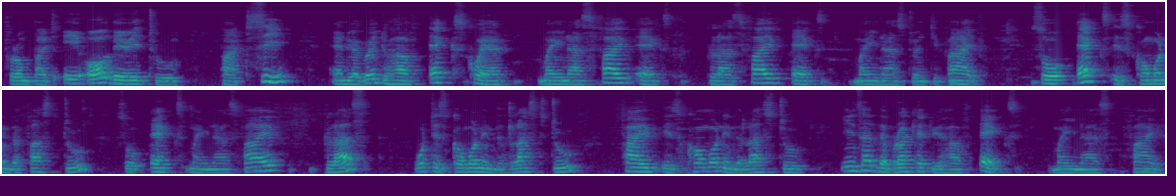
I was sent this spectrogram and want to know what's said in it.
from part A all the way to part C, and we are going to have x squared minus 5x plus 5x minus 25. So x is common in the first two, so x minus 5 plus what is common in the last two, 5 is common in the last two. Inside the bracket we have x minus 5.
